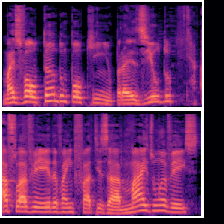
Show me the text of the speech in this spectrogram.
Mas voltando um pouquinho para Exildo, a Flávia Euler vai enfatizar mais uma vez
